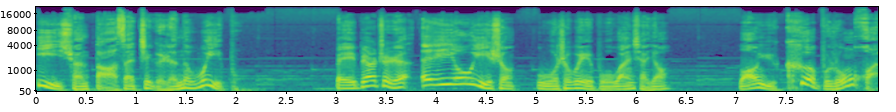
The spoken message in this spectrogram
一拳打在这个人的胃部。北边这人哎呦一声，捂着胃部弯下腰。王宇刻不容缓，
